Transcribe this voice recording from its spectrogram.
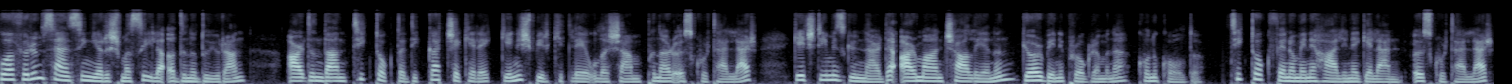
Kuaförüm Sensin yarışmasıyla adını duyuran, ardından TikTok'ta dikkat çekerek geniş bir kitleye ulaşan Pınar Özkurteller, geçtiğimiz günlerde Armağan Çağlayan'ın Gör Beni programına konuk oldu. TikTok fenomeni haline gelen Özkurteller,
